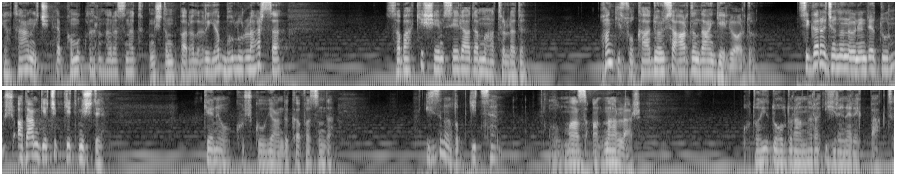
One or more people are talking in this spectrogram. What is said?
Yatağın içine pamukların arasına tıkmıştım paraları ya bulurlarsa... Sabahki şemsiyeli adamı hatırladı. Hangi sokağa dönse ardından geliyordu. Sigaracının önünde durmuş adam geçip gitmişti. Gene o kuşku uyandı kafasında. İzin alıp gitsem olmaz anlarlar. Odayı dolduranlara iğrenerek baktı.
